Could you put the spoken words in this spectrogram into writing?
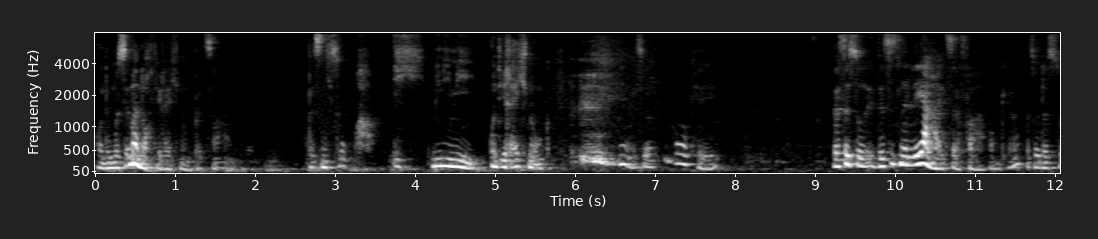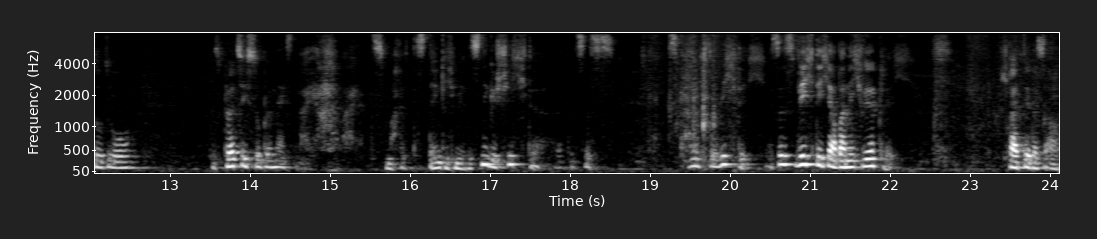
Und du musst immer noch die Rechnung bezahlen. Aber es ist nicht so, wow, ich, Minimi und die Rechnung. Ja, also, okay. Das ist, so, das ist eine Leerheitserfahrung. Ja? Also, dass du so, dass plötzlich so bemerkst, naja, das mache ich, das denke ich mir, das ist eine Geschichte. Das ist, das ist gar nicht so wichtig. Es ist wichtig, aber nicht wirklich. Schreib dir das auf.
